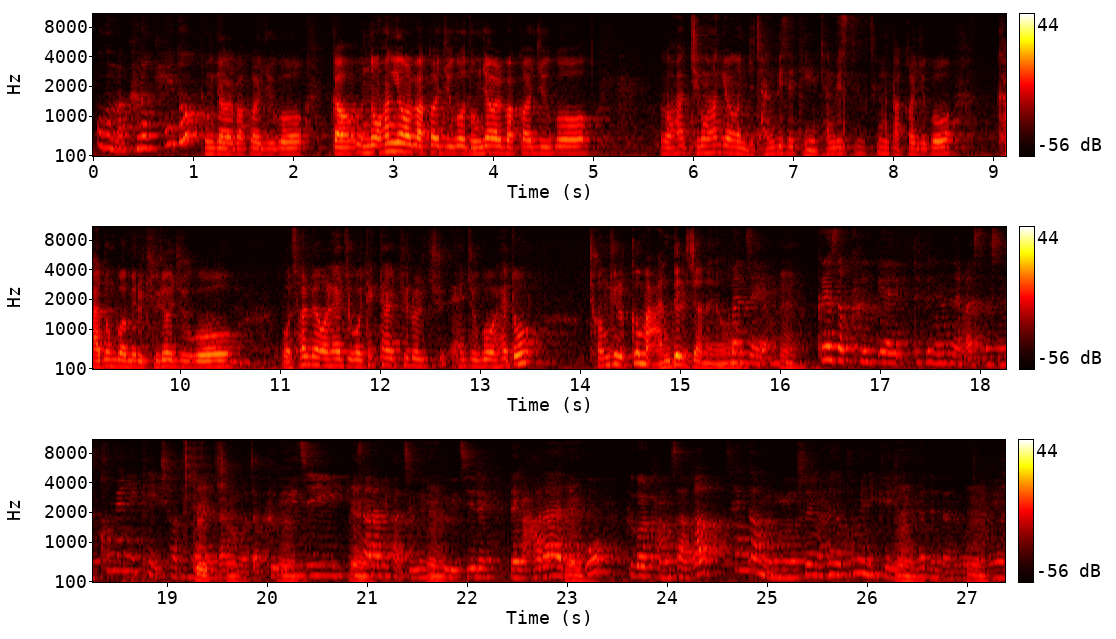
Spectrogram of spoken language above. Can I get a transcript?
혹은 막 그렇게 해도 동작을 바꿔주고, 그러니까 운동 환경을 바꿔주고, 동작을 바꿔주고, 어, 하- 지금 환경은 이제 장비 세팅, 장비 세팅 바꿔주고, 가동 범위를 줄여주고, 뭐 설명을 해주고, 텍타일 큐를 주- 해주고 해도 전기를 끄면 안 들리잖아요. 맞아요. 예. 그래서 그게 대표님 맨날 말씀하시는 커뮤니케이션 해야 그렇죠. 된다는 거죠. 그 예. 의지 그 예. 사람이 가지고 있는 예. 그 의지를 내가 알아야 예. 되고 그걸 강사가 생각 명령 수행을 해서 커뮤니케이션을 예. 해야 된다는 거잖아요.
